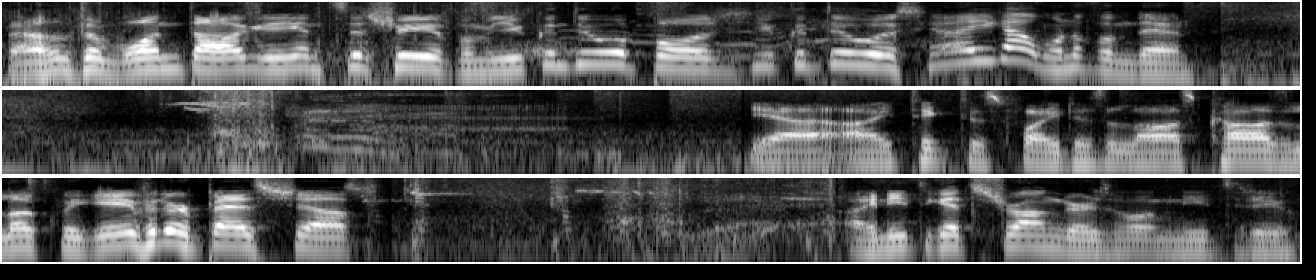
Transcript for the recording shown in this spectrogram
Well, the one dog against the three of them. You can do it, bud. You can do it. Yeah, you got one of them down. Yeah, I think this fight is a lost cause. Look, we gave it our best shot. I need to get stronger is what we need to do.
